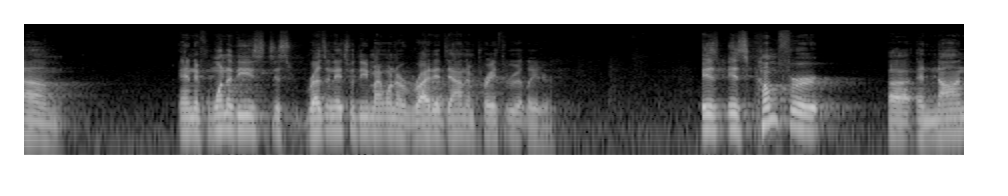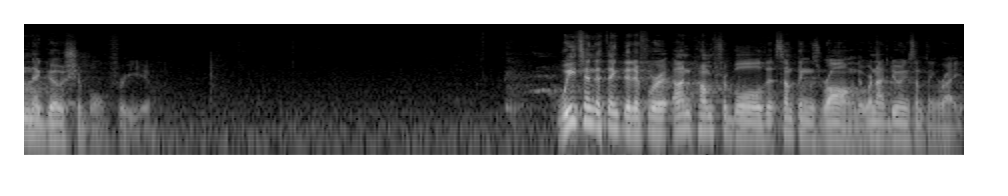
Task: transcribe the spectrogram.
Um, and if one of these just resonates with you, you might want to write it down and pray through it later. Is, is comfort uh, non negotiable for you? We tend to think that if we're uncomfortable, that something's wrong, that we're not doing something right.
